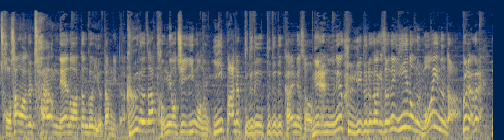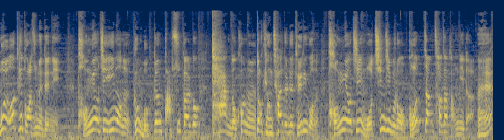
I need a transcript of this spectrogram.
초상화를 척 내놓았던 거였답니다. 그러자 펑묘지 이모는 이빨을 부드득 부드득 갈면서 내 눈에 흙이 들어가기 전에 이놈을 뭐 있는다. 그래 그래 뭐 어떻게 도와주면 되니? 펑묘지 이모는 그 먹던 밥 숟갈도 탁 놓고는 또 경찰들을 데리고는 펑묘지 모친 집으로 곧장 찾아갑니다. 에?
